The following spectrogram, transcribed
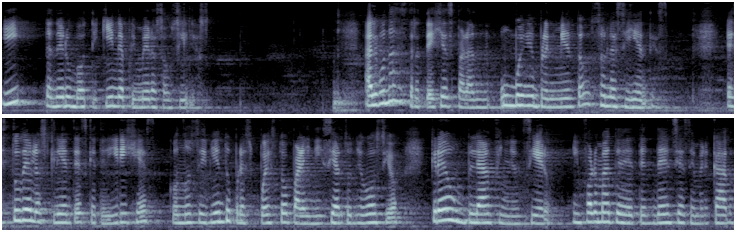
y tener un botiquín de primeros auxilios. Algunas estrategias para un buen emprendimiento son las siguientes. Estudia los clientes que te diriges, conoce bien tu presupuesto para iniciar tu negocio, crea un plan financiero, infórmate de tendencias de mercado,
